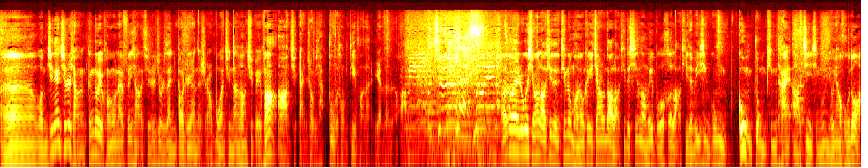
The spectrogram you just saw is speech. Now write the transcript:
嗯，我们今天其实想跟各位朋友来分享的，其实就是在你报志愿的时候，不管去南方去北方啊，去感受一下不同地方的人文文化。好了，各位，如果喜欢老 T 的听众朋友，可以加入到老 T 的新浪微博和老 T 的微信公公众平台啊，进行留言互动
